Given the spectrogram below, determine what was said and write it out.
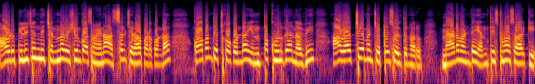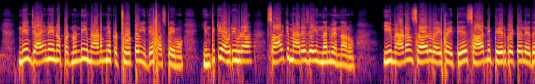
ఆవిడ పిలిచింది చిన్న విషయం కోసమైనా అస్సలు చిరాకు పడకుండా కోపం తెచ్చుకోకుండా ఇంత కూల్గా నవ్వి ఆ వర్క్ చేయమని చెప్పేసి వెళ్తున్నారు. మేడం అంటే ఎంత ఇష్టమో సార్కి. నేను జాయిన్ అయినప్పటి నుండి ఈ మేడంని ఇక్కడ చూడటం ఇదే ఫస్ట్ టైము. ఇంతకీ ఎవరివిడా? సార్కి మ్యారేజ్ అయ్యిందని విన్నాను. ఈ మేడం సార్ వైఫ్ అయితే సార్ని పేరు పెట్టో లేదా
